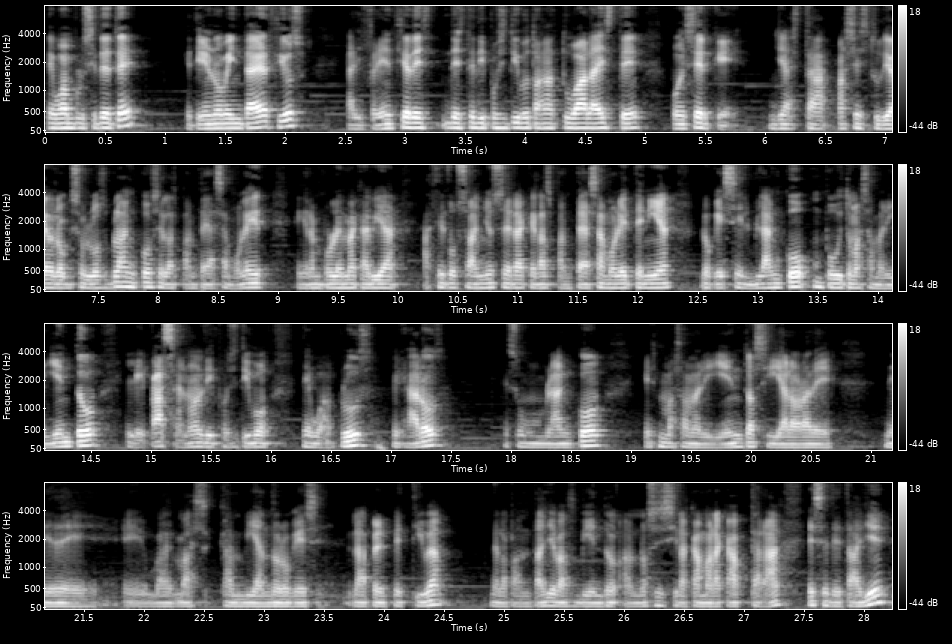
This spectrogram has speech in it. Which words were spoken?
de OnePlus 7T, que tiene 90 hercios. La diferencia de, este dispositivo tan actual a este puede ser que ya está más estudiado lo que son los blancos en las pantallas AMOLED. El gran problema que había hace dos años era que las pantallas AMOLED tenía lo que es el blanco un poquito más amarillento. Le pasa, ¿no? Al dispositivo de OnePlus, fijaros, es un blanco es más amarillento, así a la hora de, de, eh, vas cambiando lo que es la perspectiva de la pantalla, vas viendo, no sé si la cámara captará ese detalle,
